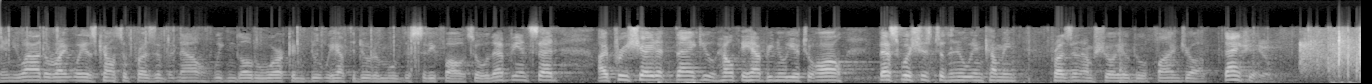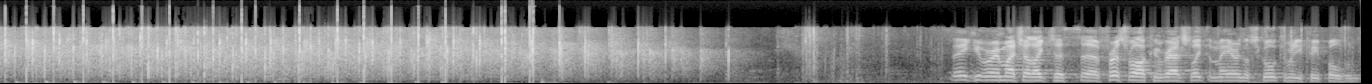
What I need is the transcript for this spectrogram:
and you are the right way as council president, but now we can go to work and do what we have to do to move the city forward. So with that being said, I appreciate it. Thank you. Healthy, happy new year to all. Best wishes to the new incoming president. I'm sure he'll do a fine job. Thank you. Thank you very much. I'd like to, uh, first of all, congratulate the mayor and the school committee people. who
